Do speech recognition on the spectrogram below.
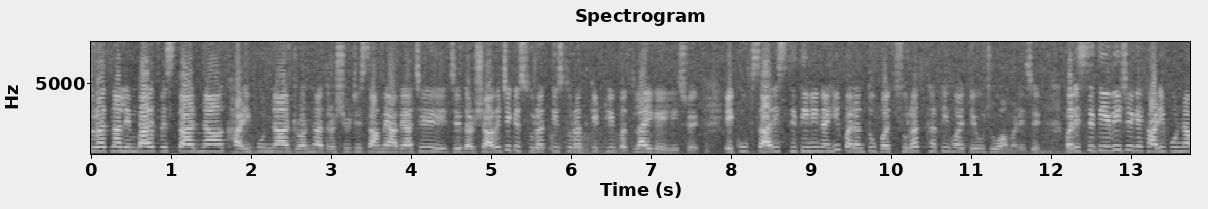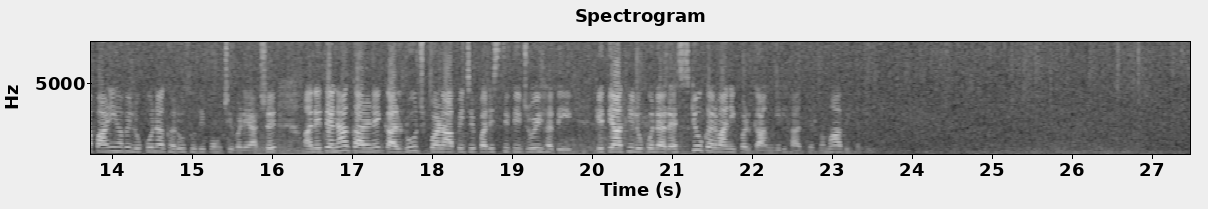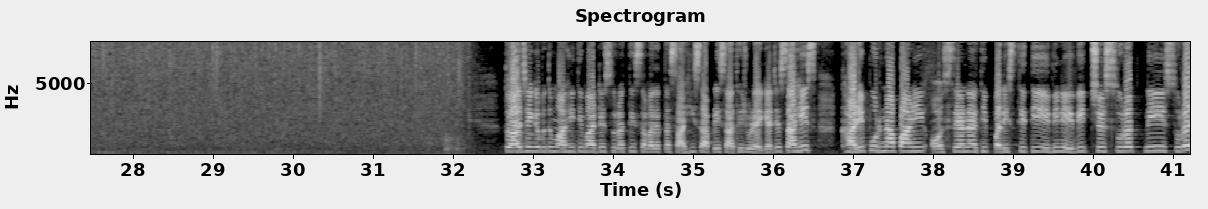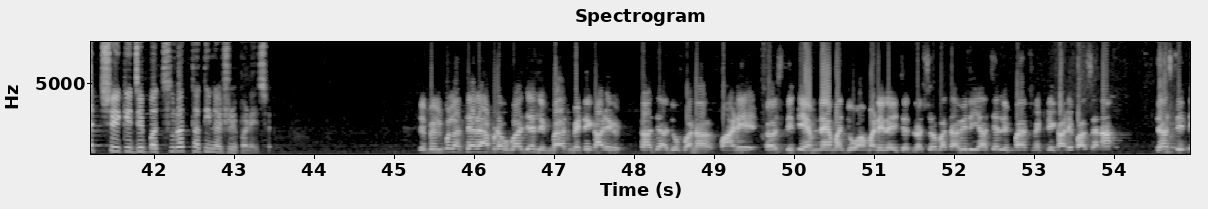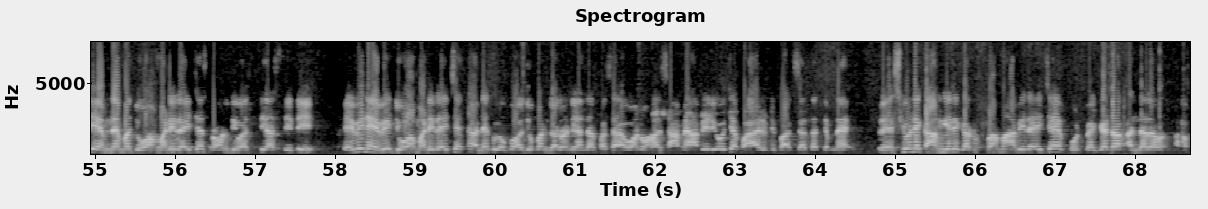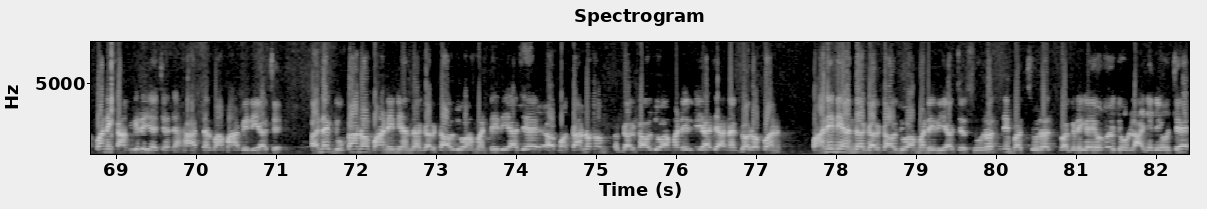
સુરતના લિંબાયત વિસ્તારના ખાડીપુરના ડ્રોનના દ્રશ્યો જે સામે આવ્યા છે, જે દર્શાવે છે કે સુરતથી સુરત કેટલી બદલાઈ ગયેલી છે. એ ખૂબ સારી સ્થિતિની નહીં, પરંતુ બદસુરત થતી હોય તેવું જોવા મળે છે. પરિસ્થિતિ એવી છે કે ખાડીપુરના પાણી હવે લોકોના ઘરો સુધી પહોંચી વળ્યા છે અને તેના કારણે કાલરોજ પણ આપી જે પરિસ્થિતિ જોઈ હતી કે ત્યાંથી લોકોના રેસ્ક્યુ કરવાની પણ કામગીરી હાથ ધરવામાં આવી હતી. તો આજે અંગે વધુ માહિતી માટે સુરતથી સંવાદદાતા સાહિસ આપણી સાથે જોડાઈ ગયા છે. સાહિસ, ખાડીપુરના પાણી ઓસ્ટ્રેલિયાનાથી પરિસ્થિતિ એવી ને એવી જ છે. સુરતની સુરત છે કે જે બદસુરત થતી નજરે પડે છે? જે બિલકુલ અત્યારે આપણે ઊભા છે, લીંબાયત મેટી ખાડી ખાતે હજુ પણ સ્થિતિ એમને એમ જોવા મળી રહી છે. દ્રશ્યો બતાવી રહ્યા છે, લીંબાયત મેટી ખાડી પાસેના. જ્યાં સ્થિતિ એમને એમ જોવા મળી રહી છે. ત્રણ દિવસથી આ સ્થિતિ એવી ને એવી જોવા મળી રહી છે અનેક લોકો હજુ પણ ઘરોની અંદર ફસાયા હાલ સામે આવી રહ્યું છે. ફાયર વિભાગ સતત તેમને રેસ્ક્યુની કામગીરી કરવામાં આવી રહી છે. ફૂડ પેકેટ અંદર આપવાની કામગીરી જે છે તે હાથ ધરવામાં આવી રહ્યા છે. અનેક દુકાનો પાણીની અંદર ગરકાવ જોવા મળી રહ્યા છે. મકાનો ગરકાવ જોવા મળી રહ્યા છે અને ઘરો પણ પાણીની અંદર ગરકાવ જોવા મળી રહ્યા છે. સુરતની બદસુરત પકડી ગઈ હોય તેવું લાગી રહ્યું છે.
